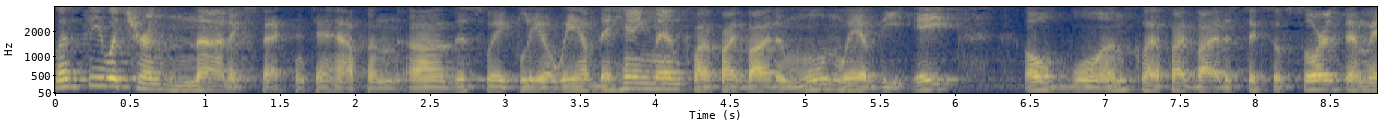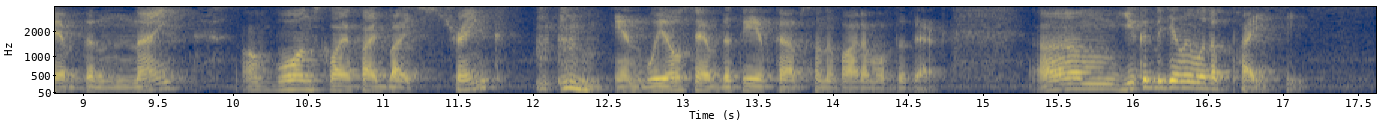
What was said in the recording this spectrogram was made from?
Let's see what you're not expecting to happen uh, this week, Leo. We have the Hangman, clarified by the Moon. We have the Eight of Wands, clarified by the Six of Swords. Then we have the Knight of Wands, clarified by Strength. and we also have the Three of Cups on the bottom of the deck. Um, you could be dealing with a Pisces.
